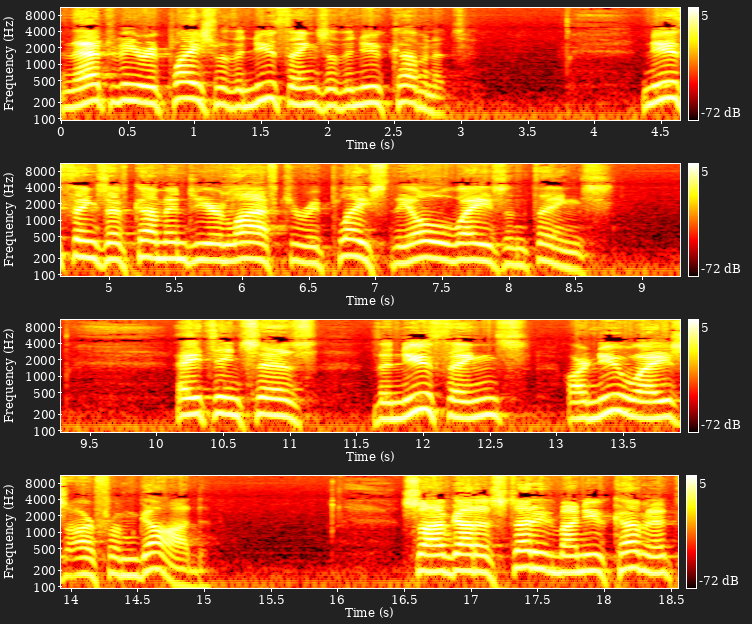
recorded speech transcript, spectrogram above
and they have to be replaced with the new things of the new covenant. New things have come into your life to replace the old ways and things. 18 says, The new things or new ways are from God. So I've got to study my new covenant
